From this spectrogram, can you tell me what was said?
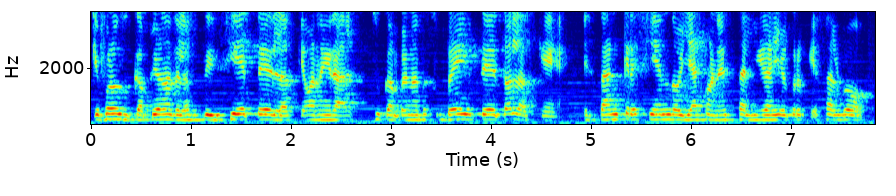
que fueron subcampeonas de la sub-17, las que van a ir a su campeonato sub-20, todas las que están creciendo ya con esta liga, yo creo que es algo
